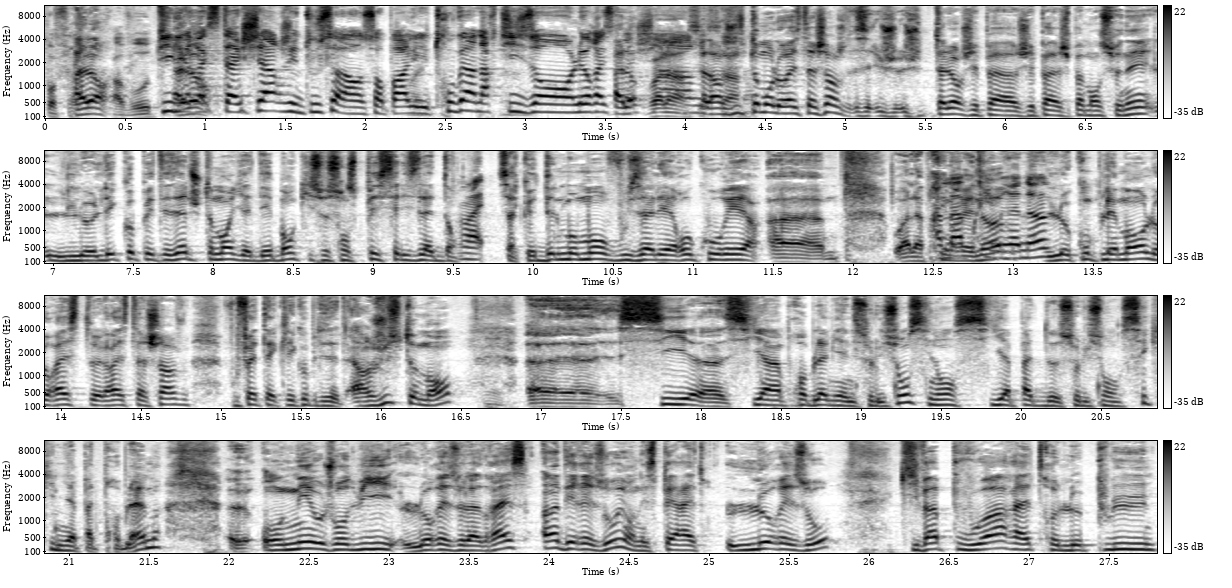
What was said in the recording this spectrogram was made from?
Pour faire alors, les travaux. Puis le reste à charge et tout ça, on s'en parlait. Trouver un artisan, le reste alors, à charge. Voilà, alors justement, le reste à charge, tout à l'heure, j'ai pas, j'ai pas, j'ai pas mentionné, l'éco-PTZ, justement, il y a des banques qui se sont spécialisées là-dedans. Ouais. C'est-à-dire que dès le moment où vous allez recourir à, à la prime, rénov, le complément, le reste, le reste à charge, vous faites avec l'éco-PTZ. Alors justement, euh, si, euh, s'il y a un problème, il y a une solution. Sinon, s'il n'y a pas de solution, c'est qu'il n'y a pas de problème. Euh, on est aujourd'hui le réseau de l'adresse, un des réseaux, et on espère être le réseau qui va pouvoir être le plus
